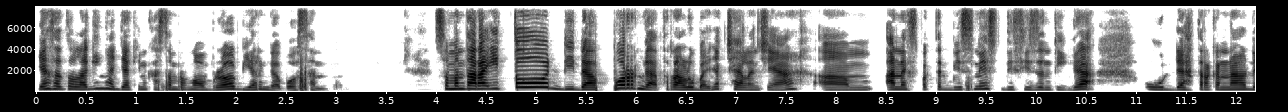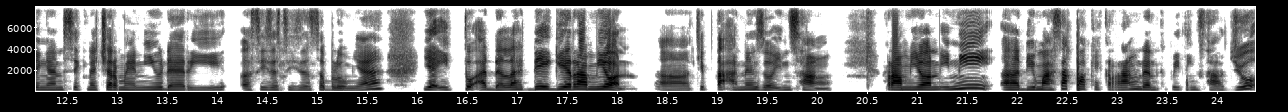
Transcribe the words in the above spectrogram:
yang satu lagi ngajakin customer ngobrol biar nggak bosen. Sementara itu di dapur nggak terlalu banyak challenge-nya. Um, Unexpected Business di season 3 udah terkenal dengan signature menu dari season-season uh, sebelumnya, yaitu adalah DG Ramyeon, uh, ciptaannya Zo In Sang. Ramyeon ini uh, dimasak pakai kerang dan kepiting salju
